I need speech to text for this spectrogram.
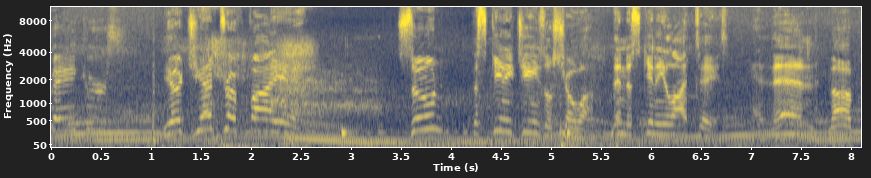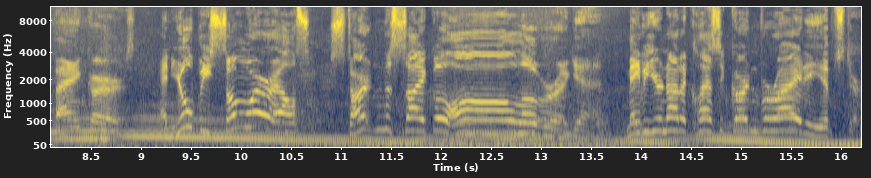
bankers. You're gentrifying. Soon, the skinny jeans will show up, then the skinny lattes, and then the bankers. And you'll be somewhere else, starting the cycle all over again. Maybe you're not a classic garden variety hipster,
